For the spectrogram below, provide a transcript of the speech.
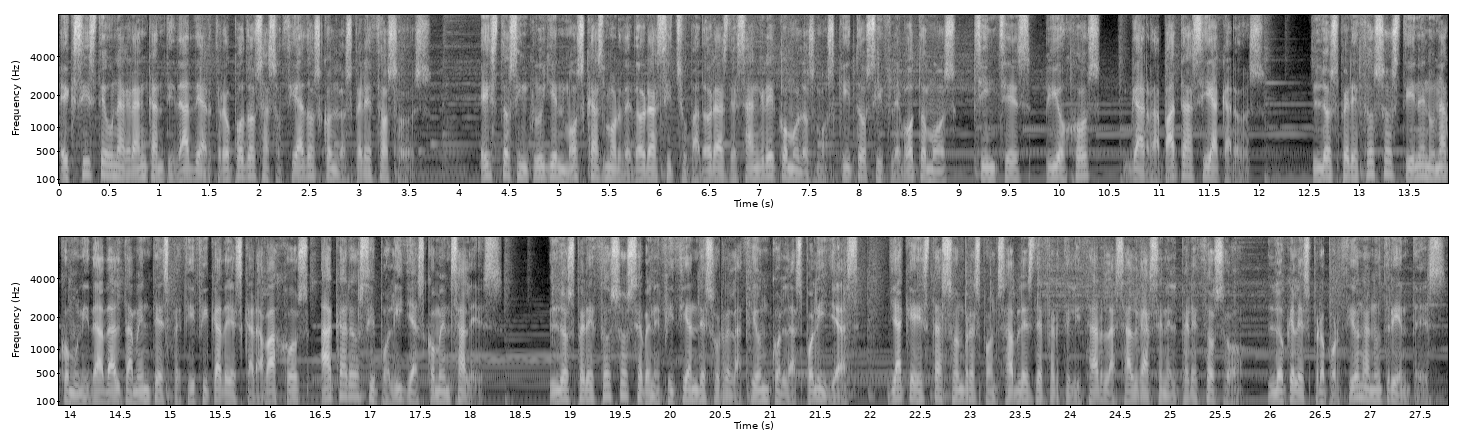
Existe una gran cantidad de artrópodos asociados con los perezosos. Estos incluyen moscas mordedoras y chupadoras de sangre como los mosquitos y flebótomos, chinches, piojos, garrapatas y ácaros. Los perezosos tienen una comunidad altamente específica de escarabajos, ácaros y polillas comensales. Los perezosos se benefician de su relación con las polillas, ya que éstas son responsables de fertilizar las algas en el perezoso, lo que les proporciona nutrientes.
